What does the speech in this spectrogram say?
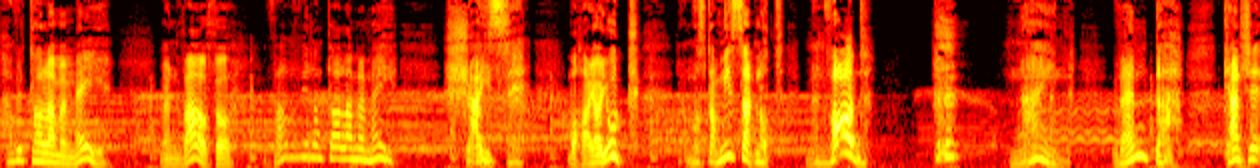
Han vill tala med mig. Men varför? Varför vill han tala med mig? Scheisse! Vad har jag gjort? Jag måste ha missat något. Men vad? Nej, vänta. Kanske...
